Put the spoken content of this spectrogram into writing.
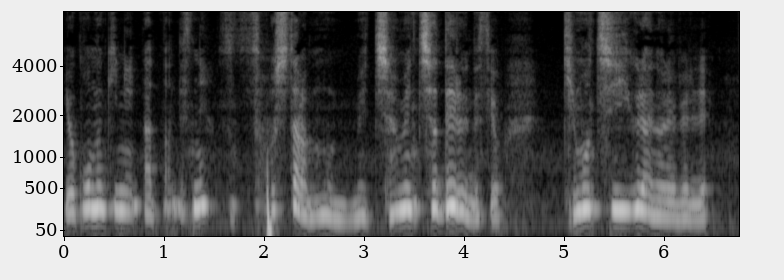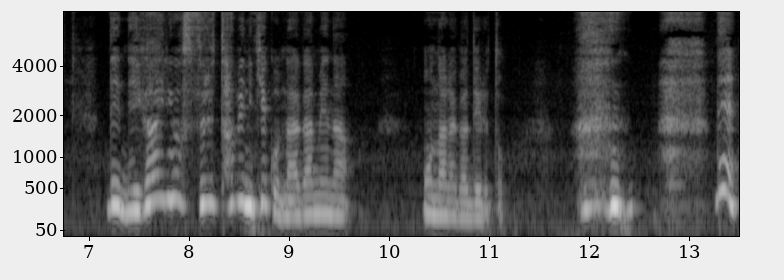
横向きになったんですね。そしたらもうめちゃめちゃ出るんですよ。気持ちいいぐらいのレベルで。で寝返りをするたびに結構長めなおならが出ると。で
